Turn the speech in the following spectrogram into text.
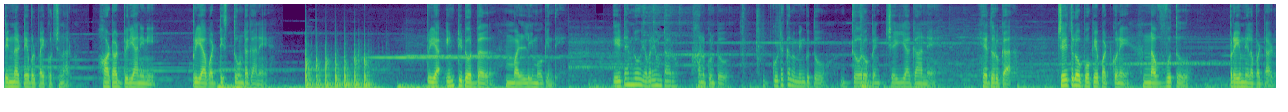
డిన్నర్ టేబుల్పై కూర్చున్నారు. హాట్ హాట్ బిర్యానీని ప్రియా వడ్డిస్తూ ఉండగానే ప్రియా ఇంటి డోర్ బెల్ మళ్ళీ మోగింది. ఈ టైంలో ఎవరై ఉంటారు? అనుకుంటూ గుటకలు మింగుతూ డోర్ ఓపెన్ చెయ్యగానే ఎదురుగా చేతిలో బొకే పట్టుకొని నవ్వుతూ ప్రేమ్ నిలబడ్డాడు.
